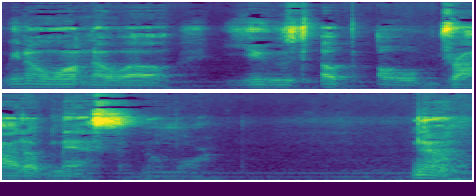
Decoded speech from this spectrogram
We don't want no uh, used up old dried up mess no more. No.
